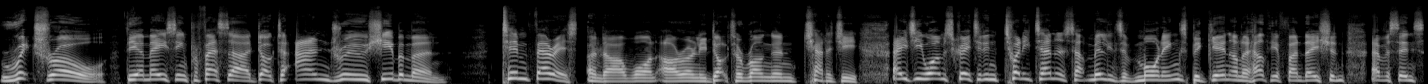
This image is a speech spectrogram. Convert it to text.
Rich Roll, the amazing professor, Dr. Andrew Huberman. Tim Ferriss and our one, our only Dr. Rangan Chatterjee. AG1 was created in 2010 and has helped millions of mornings begin on a healthier foundation ever since.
